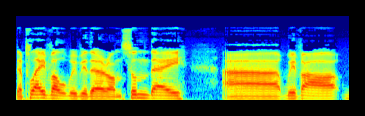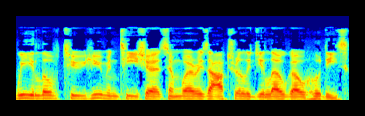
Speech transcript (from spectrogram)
The Play Vault will be there on Sunday uh, with our We Love Too Human t-shirts and where is our Trilogy logo hoodies.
